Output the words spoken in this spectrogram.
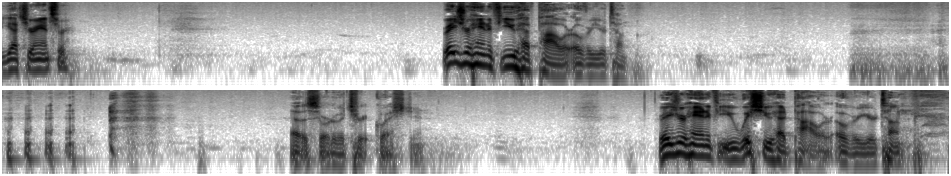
You got your answer? Raise your hand if you have power over your tongue. That was sort of a trick question. Raise your hand if you wish you had power over your tongue.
